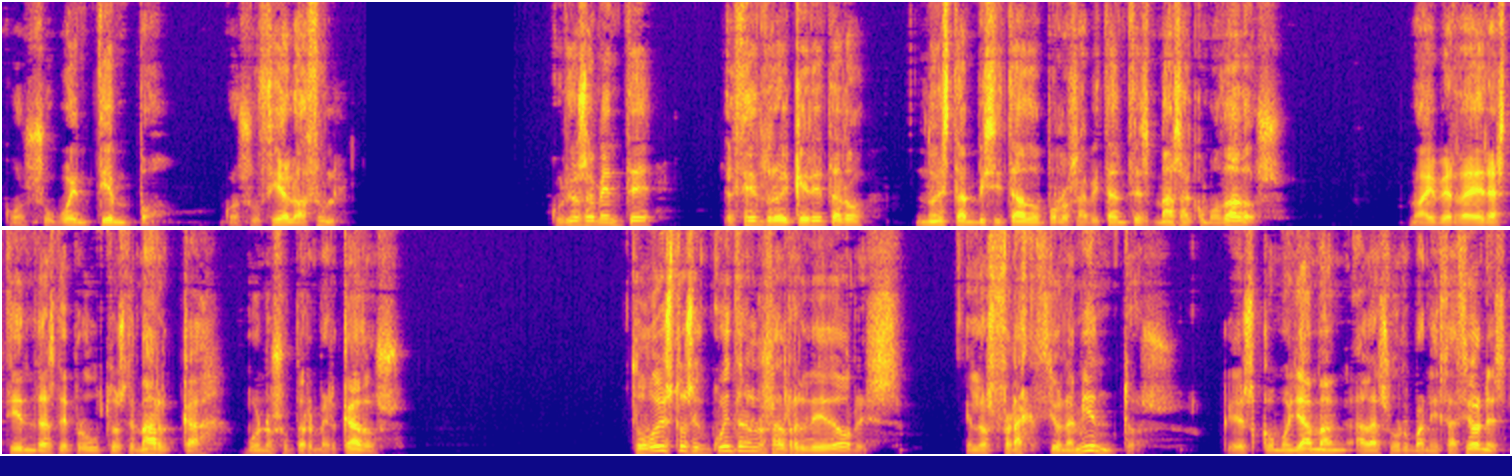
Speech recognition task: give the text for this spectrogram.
con su buen tiempo, con su cielo azul. Curiosamente, el centro de Querétaro no es tan visitado por los habitantes más acomodados. No hay verdaderas tiendas de productos de marca, buenos supermercados. Todo esto se encuentra en los alrededores, en los fraccionamientos, que es como llaman a las urbanizaciones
